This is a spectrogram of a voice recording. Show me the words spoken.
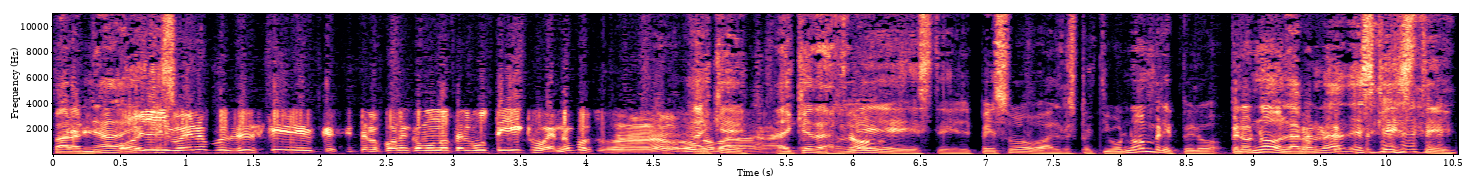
para nada. Oye, Es- bueno, pues es que, que si te lo ponen como un hotel boutique, bueno, pues uh, uno hay que, va- hay que darle ¿no? este el peso al respectivo nombre, pero, pero no, la verdad es que este,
